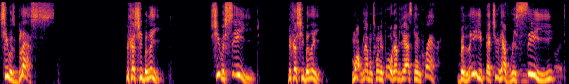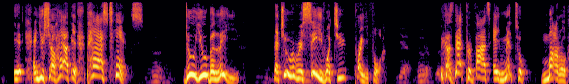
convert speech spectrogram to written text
She was blessed because she believed. She received because she believed. Mark 11, 24, whatever you ask in prayer, believe that you have received it and you shall have it. Past tense. Do you believe that you will receive what you prayed for? Because that provides a mental model,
